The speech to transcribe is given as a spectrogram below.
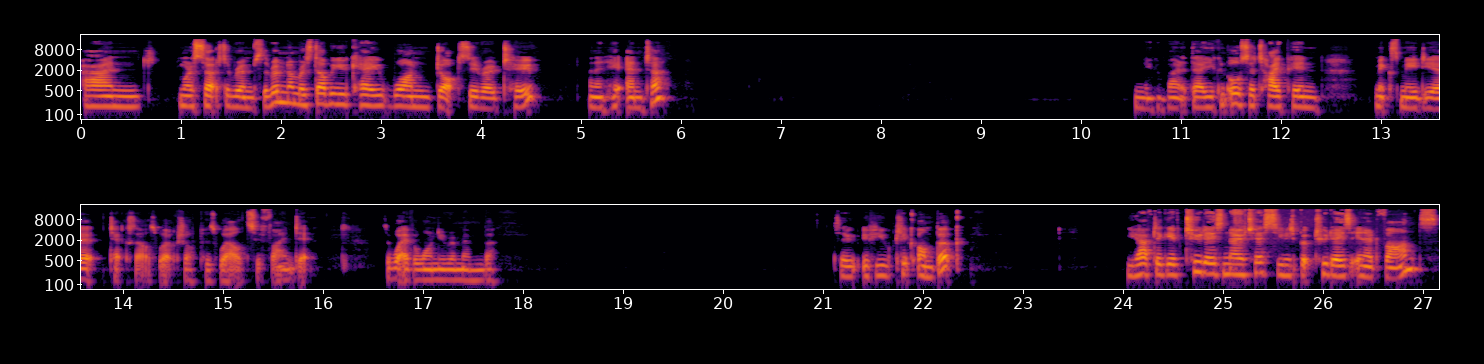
and you want to search the room. So the room number is WK1.02 and then hit enter. And you can find it there. You can also type in mixed media textiles workshop as well to find it. So whatever one you remember. So if you click on book, you have to give two days notice. You need to book two days in advance.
